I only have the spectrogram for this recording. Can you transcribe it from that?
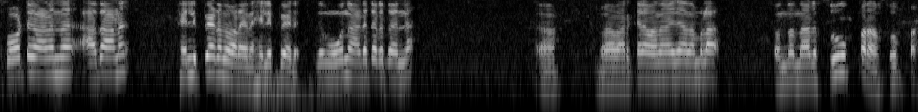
സ്പോട്ട് കാണുന്ന അതാണ് ഹെലിപ്പാഡ് എന്ന് പറയുന്നത് ഹെലിപ്പാഡ്. ഇത് മൂന്ന് അടുത്തടുത്ത് തന്നെ. ആ വർക്കല വന്നു കഴിഞ്ഞാൽ നമ്മളെ സ്വന്തം നാട് സൂപ്പറാണ് സൂപ്പർ.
